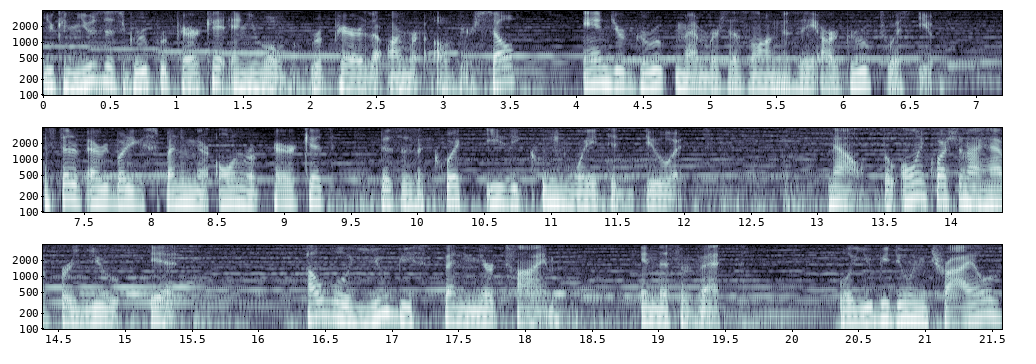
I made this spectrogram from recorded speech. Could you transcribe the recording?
you can use this group repair kit and you will repair the armor of yourself and your group members as long as they are grouped with you. Instead of everybody spending their own repair kits, this is a quick, easy, clean way to do it. Now, the only question I have for you is, how will you be spending your time in this event? Will you be doing trials?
